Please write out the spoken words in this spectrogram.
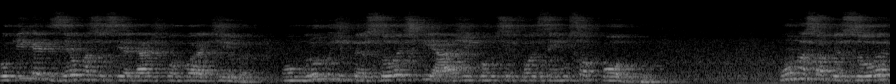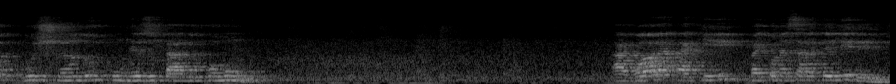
O que quer dizer uma sociedade corporativa? Um grupo de pessoas que agem como se fossem um só corpo. Uma só pessoa buscando um resultado comum. Agora aqui vai começar a ter líderes,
